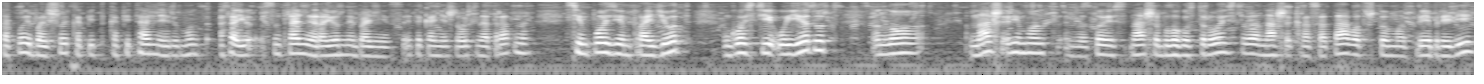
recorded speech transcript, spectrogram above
такой большой капитальный ремонт центральной районной больницы. Это, конечно, очень отрадно. Симпозиум пройдет, гости уедут, но наш ремонт, то есть наше благоустройство, наша красота, вот что мы приобрели,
